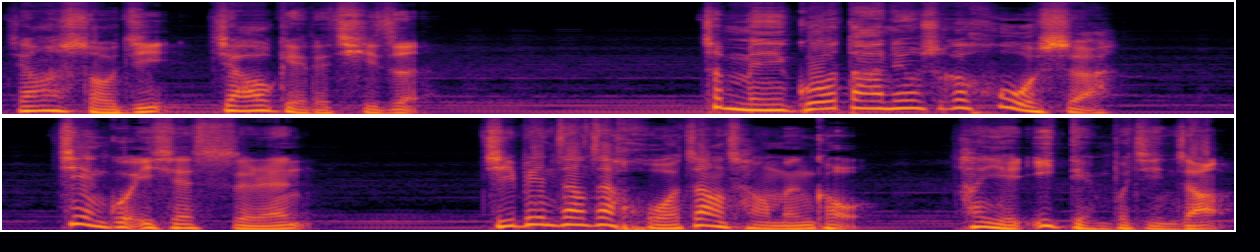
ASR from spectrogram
将手机交给了妻子。这美国大妞是个护士啊，见过一些死人，即便站在火葬场门口，她也一点不紧张。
